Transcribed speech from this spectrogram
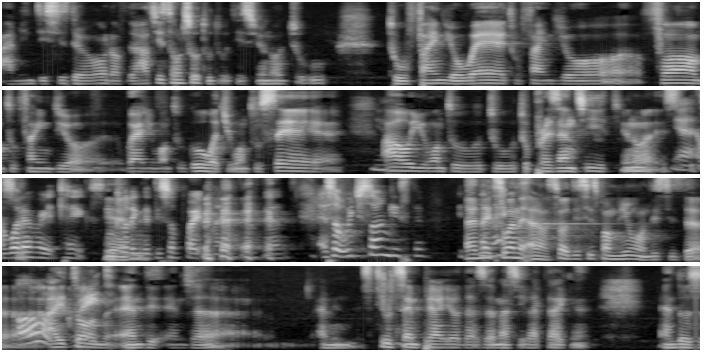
i mean this is the role of the artist also to do this you know to to find your way to find your form to find your where you want to go what you want to say uh, Yeah. how you want to to to present it you know it's, yeah, it's, uh, whatever it takes, yeah. including the disappointment. like. So, which song is the? Uh, the next, one, uh, so this is from Lyon. This is the Oh, high tone great. and and uh, I mean still same period as a massive attack. uh, And those,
